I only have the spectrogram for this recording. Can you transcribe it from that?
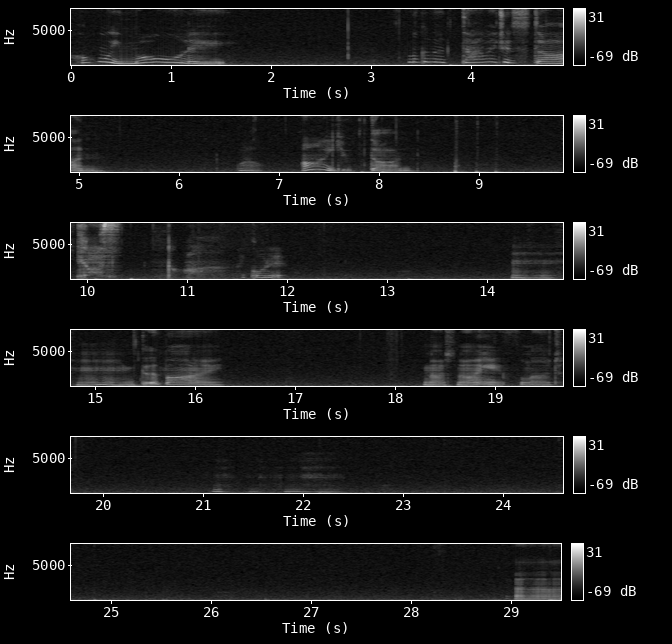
Holy moly! Look at the damage it's done. Well, I've done. Yes got it. Goodbye. Nice you, Flood. uh,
